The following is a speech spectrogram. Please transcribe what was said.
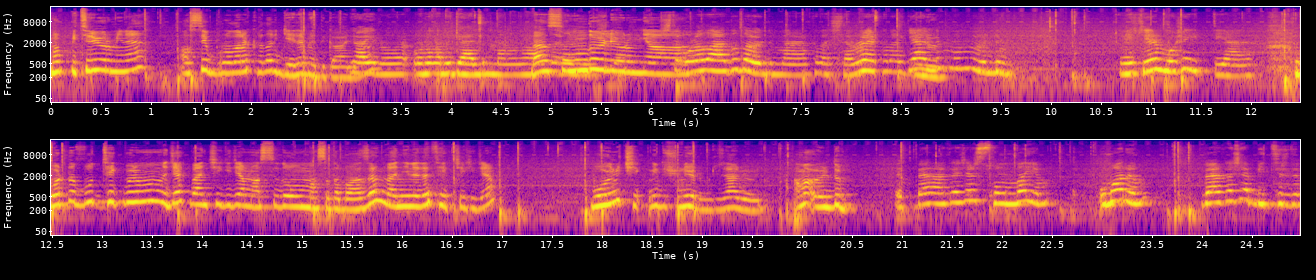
Bak bitiriyorum yine. Asya buralara kadar gelemedi galiba. Hayır oralar- oralara geldim ben. Oralarda ben sonunda ölüyorum ya. İşte oralarda da öldüm ben arkadaşlar. Oraya kadar geldim ama öldüm. Emeklerim boşa gitti yani. Bu arada bu tek bölüm olmayacak. Ben çekeceğim Asya'da olmasa da bazen. Ben yine de tek çekeceğim. Bu oyunu çekmeyi düşünüyorum. Güzel bir oyun. Ama öldüm. Evet ben arkadaşlar sondayım. Umarım ve arkadaşlar bitirdim.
